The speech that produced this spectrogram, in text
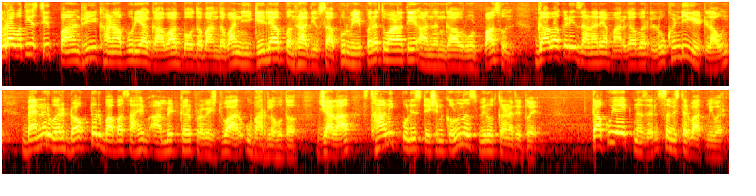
अमरावती स्थित पांढरी खानापूर या गावात बौद्ध बांधवांनी गेल्या पंधरा दिवसापूर्वी परतवाडा ते आनंदगाव रोडपासून गावाकडे जाणाऱ्या मार्गावर लोखंडी गेट लावून बॅनरवर डॉक्टर बाबासाहेब आंबेडकर प्रवेशद्वार उभारलं होतं ज्याला स्थानिक पोलीस स्टेशनकडूनच विरोध करण्यात येतोय. टाकूया एक नजर सविस्तर बातमीवर.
